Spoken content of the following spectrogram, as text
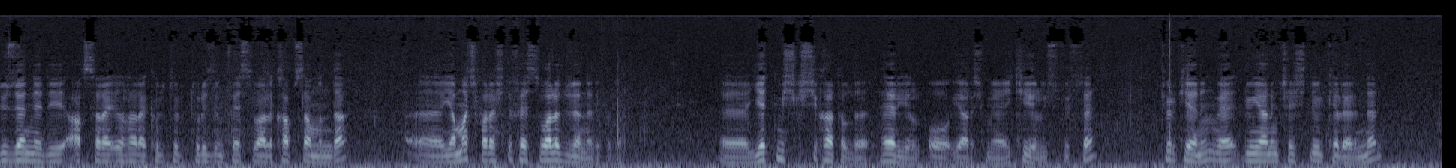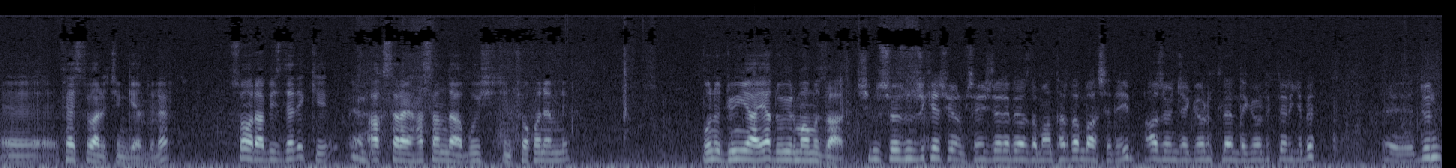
düzenlediği Aksaray Ihlara Kültür Turizm Festivali kapsamında e, Yamaç Paraşütü Festivali düzenledik hocam. E, 70 kişi katıldı her yıl o yarışmaya, 2 yıl üst üste. Türkiye'nin ve dünyanın çeşitli ülkelerinden e, festival için geldiler. Sonra biz dedik ki Evet. Aksaray Hasan Dağı bu iş için çok önemli. Bunu dünyaya duyurmamız lazım. Şimdi sözünüzü kesiyorum. Seyircilere biraz da mantardan bahsedeyim. Az önce görüntülerinde gördükleri gibi e, dün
